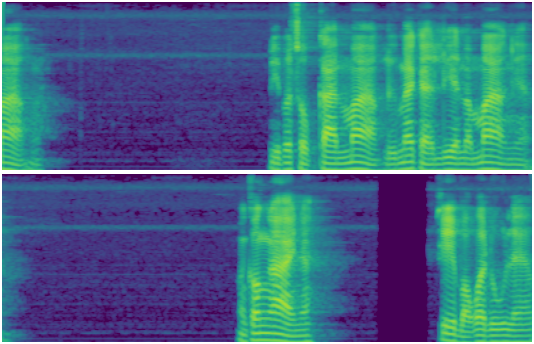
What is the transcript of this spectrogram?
มาก มีประสบการณ์มาก หรือแม้แต่เรียนมามากเนี่ย มันก็ง่ายนะ ที่บอกว่ารู้แล้ว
